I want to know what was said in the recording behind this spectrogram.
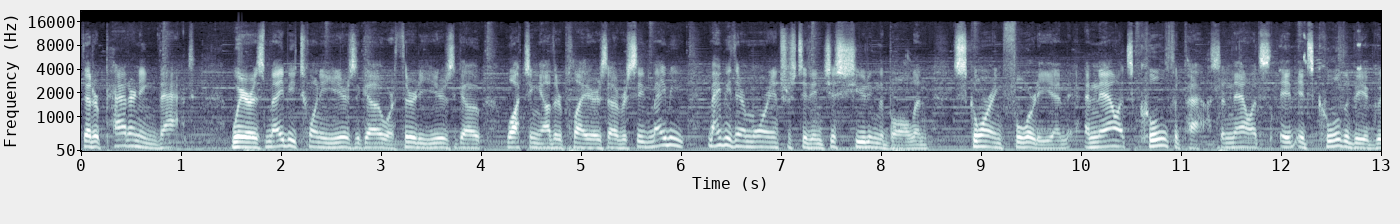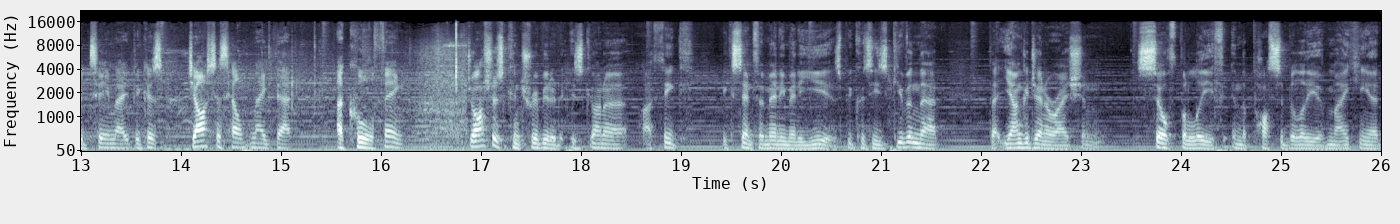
that are patterning that. Whereas maybe 20 years ago or 30 years ago, watching other players overseas, maybe, maybe they're more interested in just shooting the ball and scoring 40. And, and now it's cool to pass. And now it's, it, it's cool to be a good teammate because Josh has helped make that a cool thing. Josh has contributed is going to, I think, extend for many, many years because he's given that, that younger generation self-belief in the possibility of making it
